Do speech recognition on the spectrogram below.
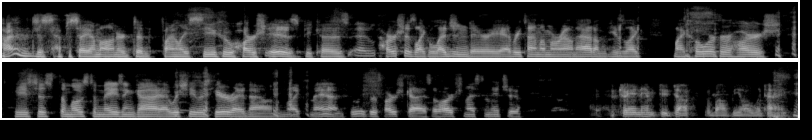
I just have to say I'm honored to finally see who Harsh is because uh, Harsh is like legendary. Every time I'm around Adam, he's like my coworker Harsh. He's just the most amazing guy. I wish he was here right now. And I'm like, man, who is this Harsh guy? So Harsh, nice to meet you. I trained him to talk about me all the time. Do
